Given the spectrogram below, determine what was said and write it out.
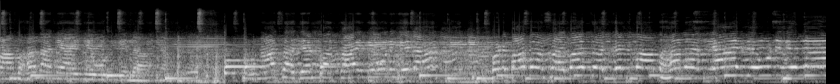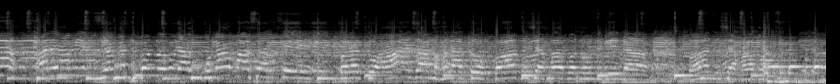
आम्हाला न्याय देऊन गेला. कोणाचा जन्म काय देऊन गेला? पण बाबासाहेबांचा जन्म आम्हाला न्याय देऊन गेला. अरे आम्ही जगत होतो त्या गुलामासारखे. परंतु आज आम्हाला तो बादशहा बनवून गेला. बादशहा बनवून गेला.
